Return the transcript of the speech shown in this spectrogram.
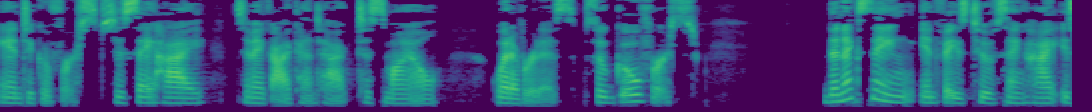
and to go first, to say hi, to make eye contact, to smile, whatever it is. So go first. The next thing in phase two of saying hi is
